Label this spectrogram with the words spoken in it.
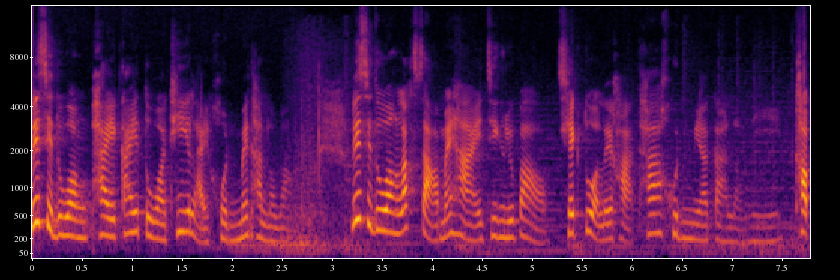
ลินสีดวงภัยใกล้ตัวที่หลายคนไม่ทันระวัง ลินสีดวงรักษาไม่หายจริงหรือเปล่า เช็คตรวจเลยค่ะ ถ้าคุณมีอาการเหล่านี้ ขับ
